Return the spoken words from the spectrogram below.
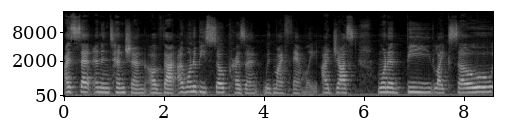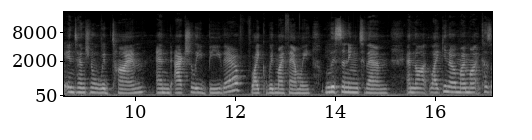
I set an intention of that I want to be so present with my family. I just want to be like so intentional with time and actually be there like with my family listening to them and not like you know my mind because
